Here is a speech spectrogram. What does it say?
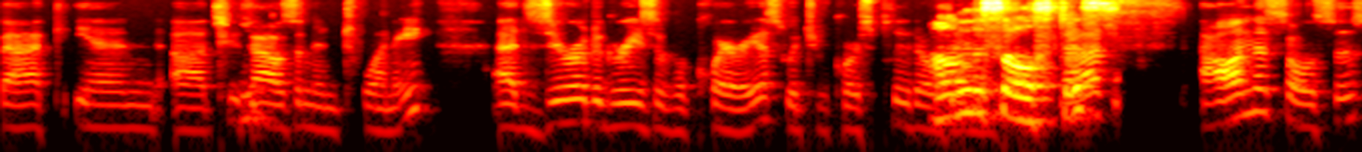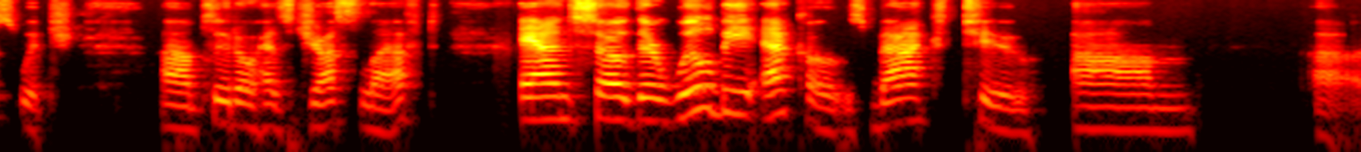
back in uh, 2020 at zero degrees of Aquarius, which of course Pluto on the solstice on the solstice, which uh, Pluto has just left, and so there will be echoes back to um, uh,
